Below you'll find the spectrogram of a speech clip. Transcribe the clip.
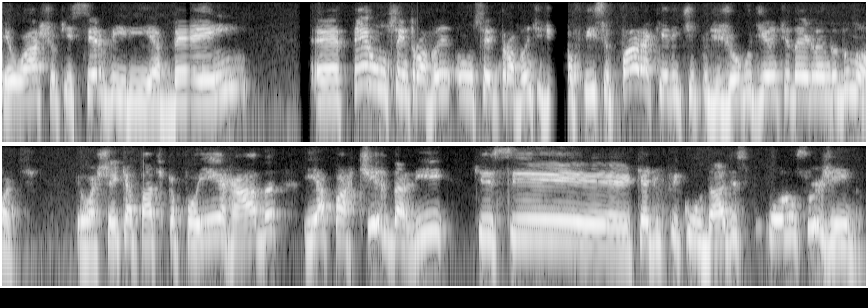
eu acho que serviria bem é, ter um centroavante, um centroavante de ofício para aquele tipo de jogo diante da Irlanda do Norte. Eu achei que a tática foi errada e a partir dali que se que as dificuldades foram surgindo.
